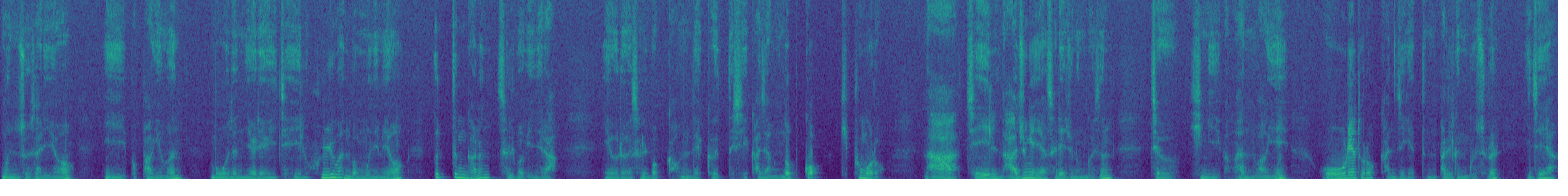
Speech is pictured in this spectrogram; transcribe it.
문수살이요. 이 법화경은 모든 열애의 제일 훌륭한 법문이며 으뜸가는 설법이니라. 여러 설법 가운데 그 뜻이 가장 높고 깊음으로 나 제일 나중에야 설해주는 것은 저 힘이 강한 왕이 오래도록 간직했던 밝은 구슬을 이제야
